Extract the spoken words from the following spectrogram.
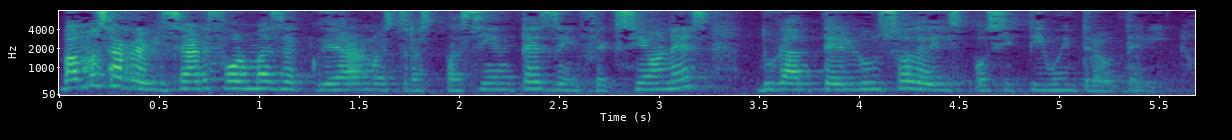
Vamos a revisar formas de cuidar a nuestras pacientes de infecciones durante el uso de dispositivo intrauterino.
